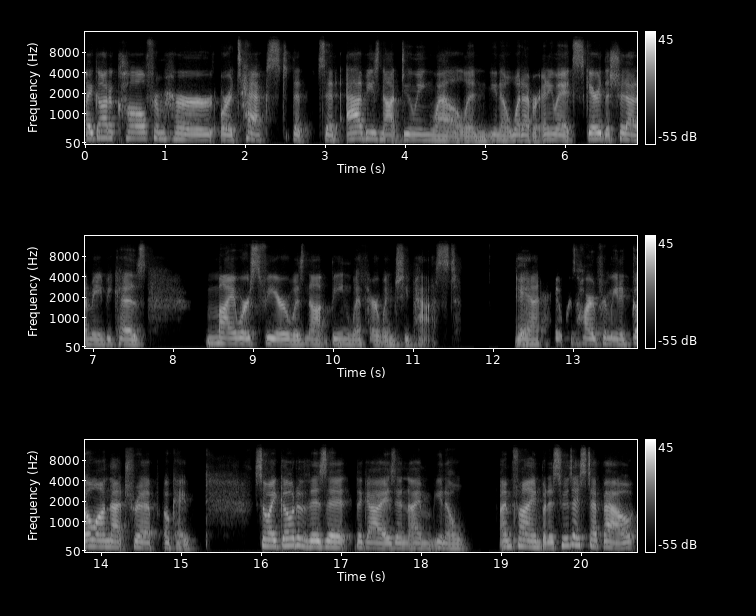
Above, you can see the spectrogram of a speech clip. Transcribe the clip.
I got a call from her or a text that said, Abby's not doing well and, you know, whatever. Anyway, it scared the shit out of me because my worst fear was not being with her when she passed. Yeah. And it was hard for me to go on that trip. Okay. So I go to visit the guys and I'm, you know, I'm fine. But as soon as I step out,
